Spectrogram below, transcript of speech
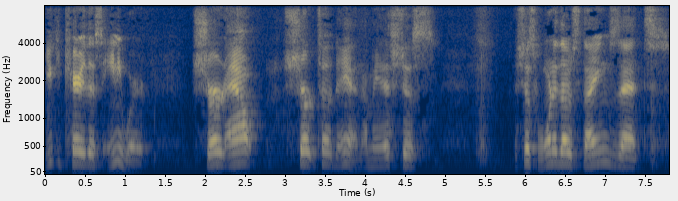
you could carry this anywhere, shirt out, shirt tucked in. I mean, it's just it's just one of those things that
